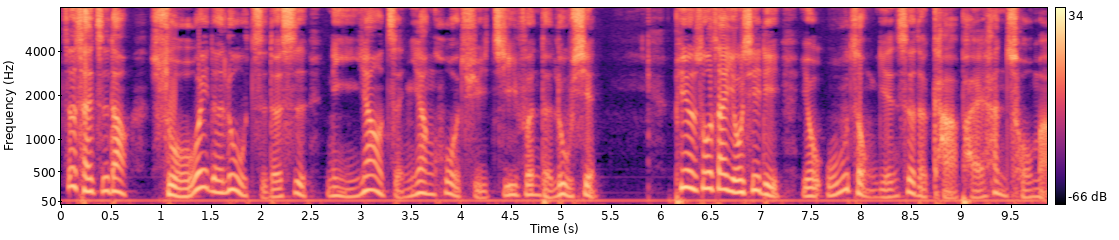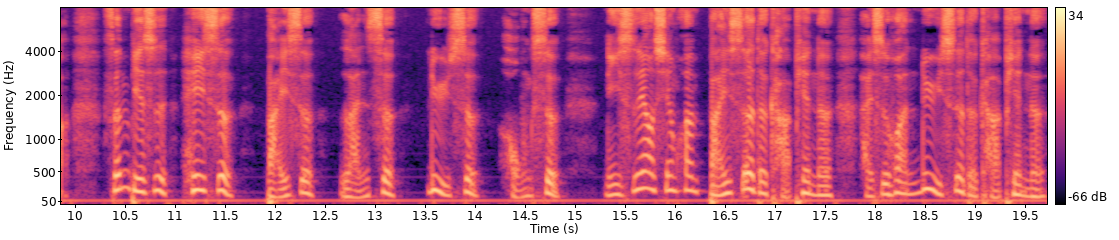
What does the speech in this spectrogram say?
这才知道所谓的路指的是你要怎样获取积分的路线。譬如说，在游戏里有五种颜色的卡牌和筹码，分别是黑色、白色、蓝色、绿色、红色。你是要先换白色的卡片呢，还是换绿色的卡片呢？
